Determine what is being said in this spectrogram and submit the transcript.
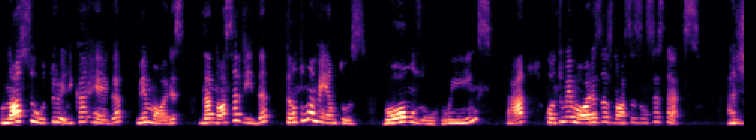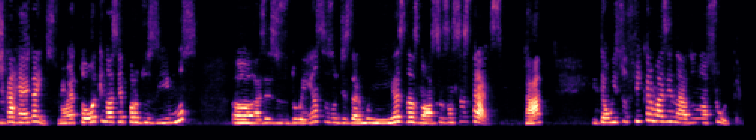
O nosso útero, ele carrega memórias da nossa vida, tanto momentos bons ou ruins, tá? Quanto memórias das nossas ancestrais. A gente uhum. carrega isso. Não é à toa que nós reproduzimos, uh, às vezes, doenças ou desarmonias das nossas ancestrais, tá? Então, isso fica armazenado no nosso útero.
